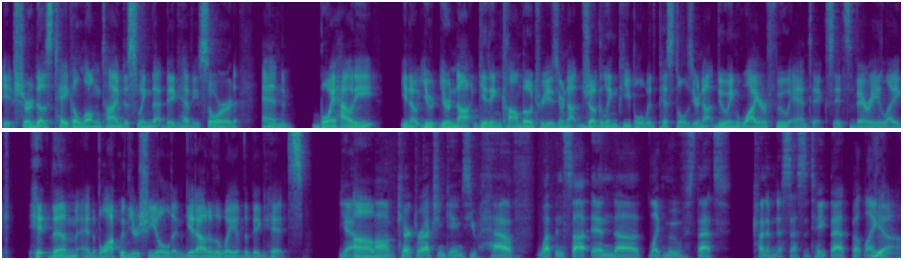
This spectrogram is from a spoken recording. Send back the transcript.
it sure does take a long time to swing that big heavy sword. And Mhm. boy, howdy, you know, you're you're not getting combo trees. You're not juggling people with pistols. You're not doing wire fu antics. It's very like hit them and block with your shield and get out of the way of the big hits. Yeah. Um, Um, character action games, you have weapon style and uh, like moves that kind of necessitate that, but like yeah.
